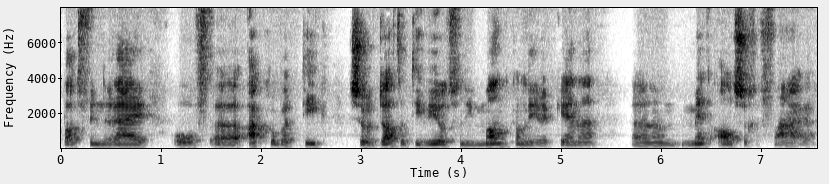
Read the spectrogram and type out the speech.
padvinderij of uh, acrobatiek. Zodat het die wereld van die man kan leren kennen met al zijn gevaren.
